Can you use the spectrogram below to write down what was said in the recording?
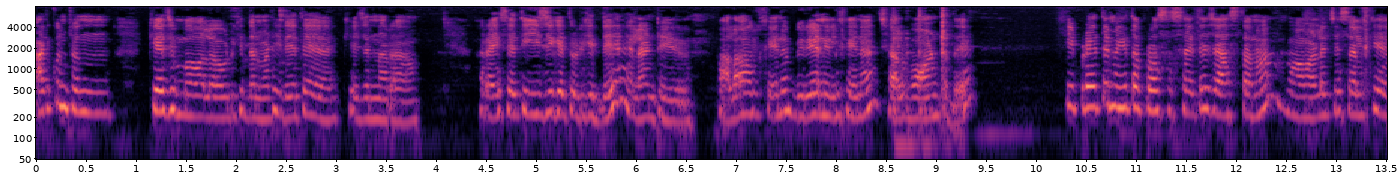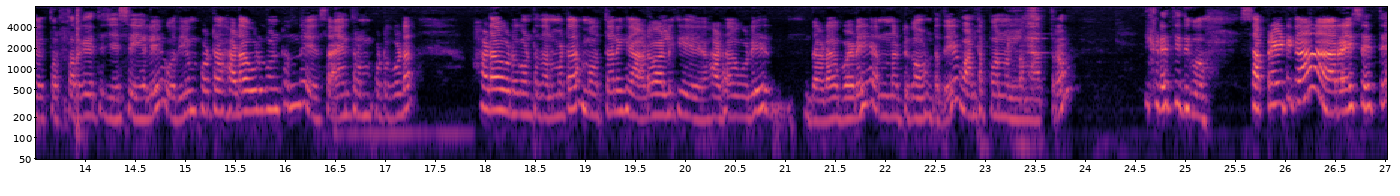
అది కొంచెం కేజీ బావాలో ఉడికిద్ది అనమాట ఇదైతే కేజీన్నర రైస్ అయితే ఈజీగా ఉడికిద్ది ఇలాంటి పలావులకైనా బిర్యానీలకైనా చాలా బాగుంటుంది. ఇప్పుడైతే మిగతా ప్రాసెస్ అయితే చేస్తాను. మా వాళ్ళు వచ్చేసరికి త్వర త్వరగా అయితే చేసేయాలి. ఉదయం పూట హడావుడిగా ఉంటుంది సాయంత్రం పూట కూడా హడావుడిగా ఉంటుంది అనమాట మొత్తానికి ఆడవాళ్ళకి హడావుడి దడబడి అన్నట్టుగా ఉంటుంది. వంట పనుల్లో మాత్రం. ఇక్కడైతే ఇదిగో సపరేట్గా రైస్ అయితే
